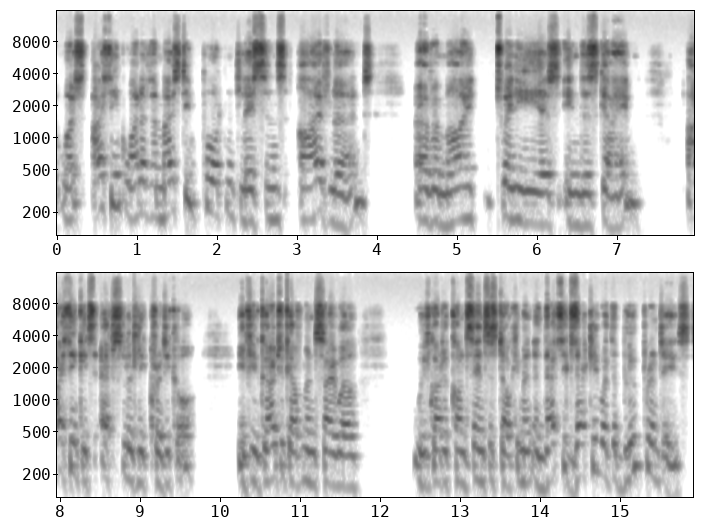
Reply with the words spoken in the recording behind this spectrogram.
was, I think, one of the most important lessons I've learned over my 20 years in this game. I think it's absolutely critical. If you go to government and say, well, we've got a consensus document, and that's exactly what the blueprint is.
